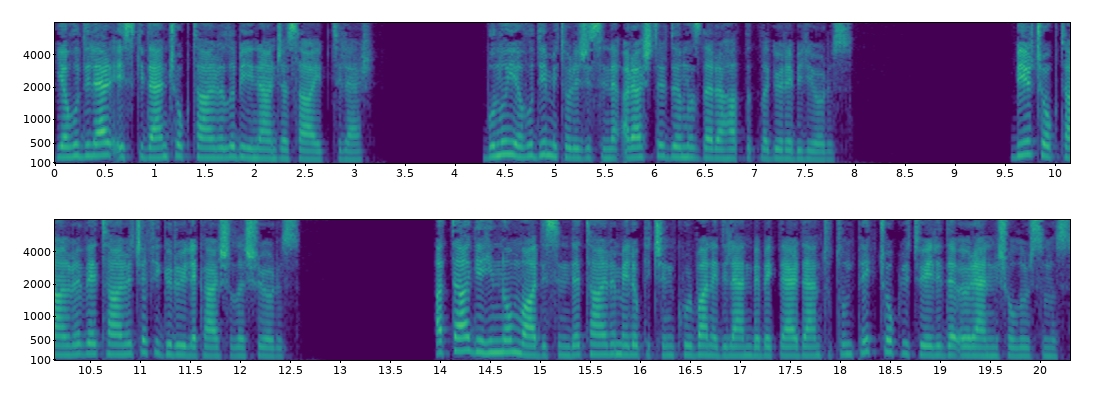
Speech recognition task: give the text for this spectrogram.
Yahudiler eskiden çok tanrılı bir inanca sahiptiler. Bunu Yahudi mitolojisini araştırdığımızda rahatlıkla görebiliyoruz. Birçok tanrı ve tanrıça figürüyle karşılaşıyoruz. Hatta Gehinnom Vadisi'nde Tanrı Melok için kurban edilen bebeklerden tutun pek çok ritüeli de öğrenmiş olursunuz.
